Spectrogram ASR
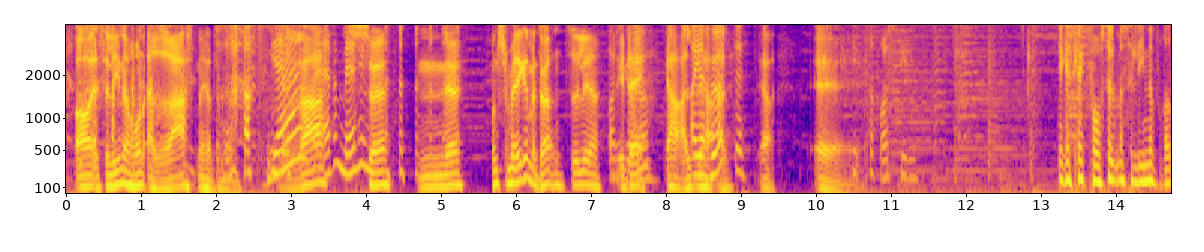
Og Selina, hun er rasende her til morgen. Ja, hvad er der med hende? Hun smækkede med døren tidligere Og det i gør dag. jeg. Jeg har aldrig... Og jeg har hørte aldrig, det. Ja. Øh, Helt til Roskilde. Jeg kan slet ikke forestille mig Selina vred.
